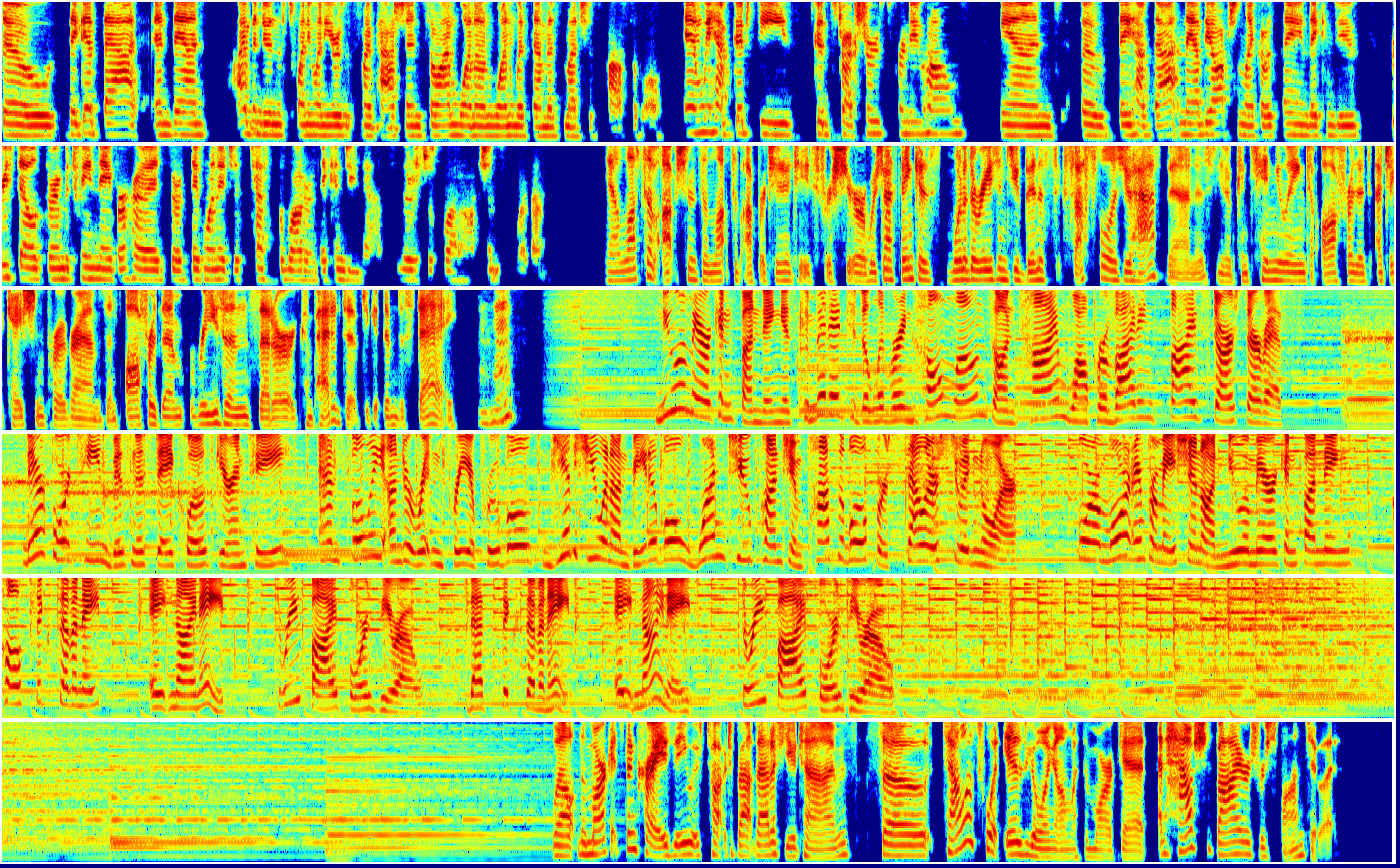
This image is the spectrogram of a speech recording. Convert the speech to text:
So they get that. And then I've been doing this 21 years. It's my passion. So I'm one on one with them as much as possible. And we have good fees, good structures for new homes. And so they have that and they have the option, like I was saying, they can do resale through in between neighborhoods, or if they want to just test the water, they can do that. So there's just a lot of options for them. Yeah, lots of options and lots of opportunities for sure, which I think is one of the reasons you've been as successful as you have been is, you know, continuing to offer those education programs and offer them reasons that are competitive to get them to stay. Mm-hmm. New American Funding is committed to delivering home loans on time while providing five star service. Their 14 business day close guarantee and fully underwritten pre approval gives you an unbeatable one two punch impossible for sellers to ignore. For more information on New American Funding, call 678 898 3540. That's 678 898 3540. The market's been crazy. We've talked about that a few times. So tell us what is going on with the market and how should buyers respond to it?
